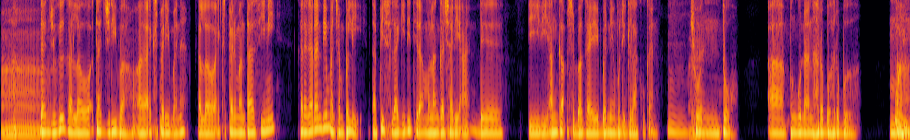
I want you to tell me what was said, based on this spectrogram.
Ah. Dan juga kalau tajribah uh, eksperimen eh. Kalau eksperimentasi ni kadang-kadang dia macam pelik tapi selagi dia tidak melanggar syariat dia di, dianggap sebagai benda yang boleh dilakukan. Hmm. Contoh uh, penggunaan herba-herba. Hmm. Ah.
